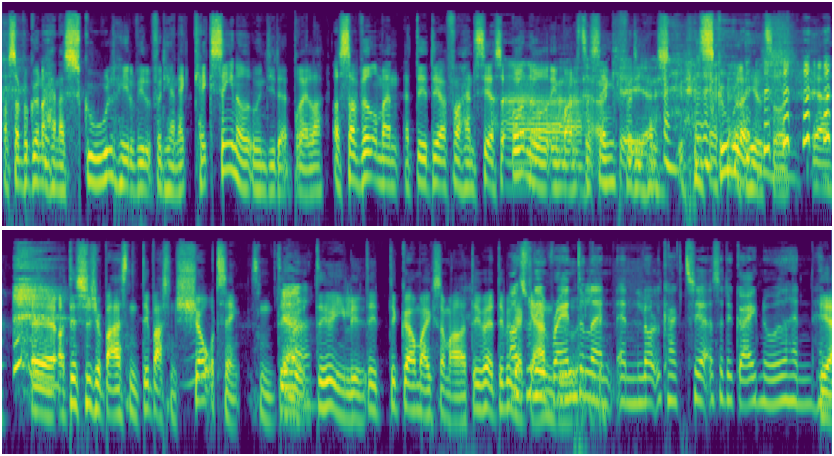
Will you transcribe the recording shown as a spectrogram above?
Og så begynder han at skule helt vildt, fordi han ikke, kan ikke se noget uden de der briller. Og så ved man, at det er derfor, han ser så ond ud i Ah, Monsters Inc., okay, fordi ja. han, sk- han skuler hele tiden. ja. Øh, og det synes jeg bare sådan, det er bare sådan en sjov ting. Sådan, det, Ja. ja. det, er egentlig, det, det gør mig ikke så meget. Det, vil- det vil Også jeg fordi gerne Randall vide. er en, er en lol-karakter, så det gør ikke noget. Han, hans Ja.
